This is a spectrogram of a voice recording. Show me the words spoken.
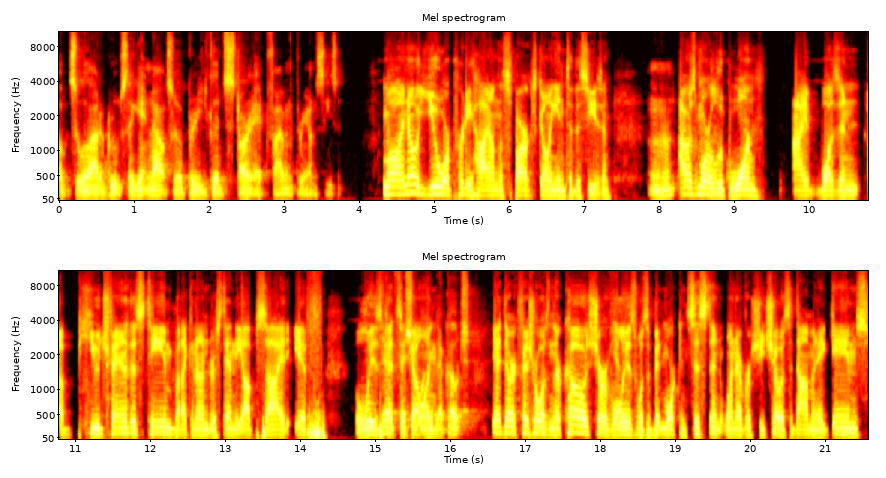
up to a lot of groups? They're getting out to a pretty good start at five and three on the season. Well, I know you were pretty high on the Sparks going into the season. Mm-hmm. I was more lukewarm. I wasn't a huge fan of this team, but I can understand the upside if Liz Derek gets Fisher it going. their coach. Yeah, Derek Fisher wasn't their coach, or Yep. Liz was a bit more consistent whenever she chose to dominate games.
